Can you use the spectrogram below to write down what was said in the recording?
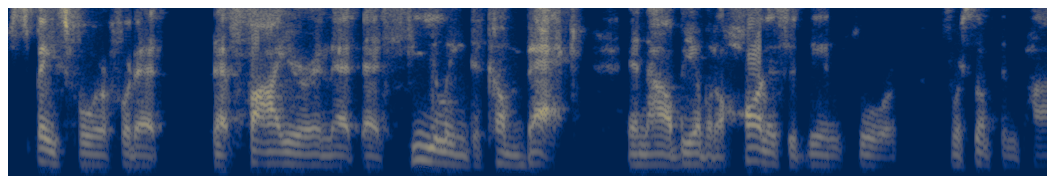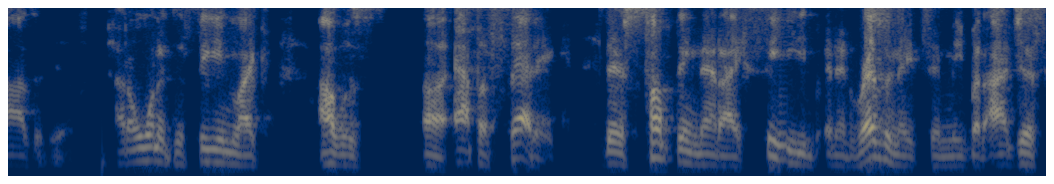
space for for that that fire and that that feeling to come back and i'll be able to harness it then for for something positive. I don't want it to seem like i was uh, apathetic. There's something that i see and it resonates in me but i just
